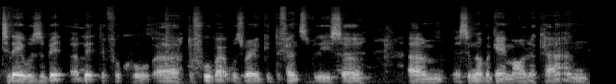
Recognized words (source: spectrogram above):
today was a bit a bit difficult. Uh, the fullback was very good defensively, so um, it's another game I'll look at and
